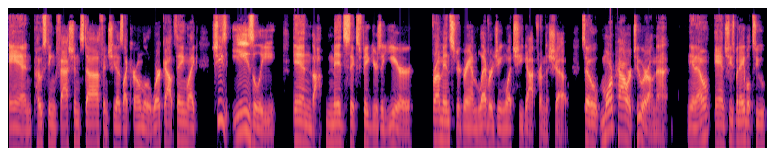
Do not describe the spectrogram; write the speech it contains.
and posting fashion stuff. And she does like her own little workout thing. Like she's easily in the mid six figures a year from Instagram, leveraging what she got from the show. So more power to her on that you know, and she's been able to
